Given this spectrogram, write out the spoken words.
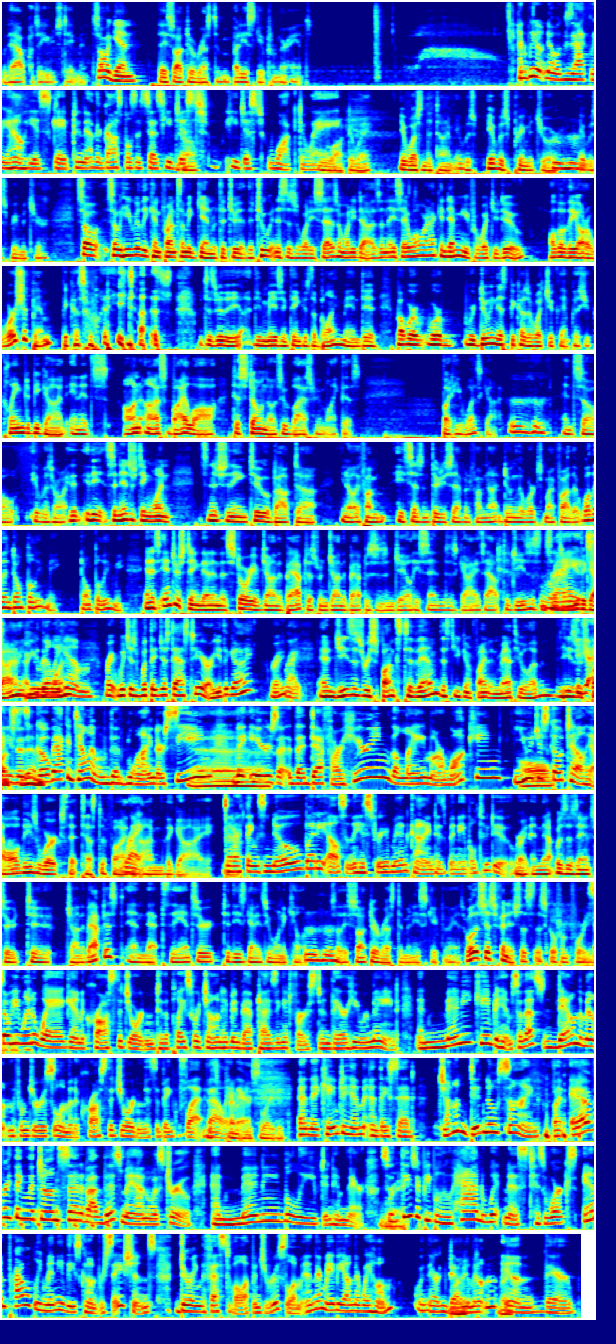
That was a huge statement. So again, they sought to arrest him, but he escaped from their hands. and we don't know exactly how he escaped. In other gospels, it says he just he just walked away. He walked away. It wasn't the time. It was it was premature. Mm-hmm. It was premature. So so he really confronts them again with the two the two witnesses of what he says and what he does, and they say, "Well, we're not condemning you for what you do." Although they ought to worship him because of what he does, which is really the amazing thing, because the blind man did. But we're we're we're doing this because of what you claim, because you claim to be God, and it's on us by law to stone those who blaspheme like this but he was God. Mm-hmm. And so it was wrong. It, it, it's an interesting one. It's an interesting thing too about, uh, you know, if I'm, he says in 37, if I'm not doing the works of my father, well, then don't believe me. Don't believe me. And it's interesting that in the story of John the Baptist, when John the Baptist is in jail, he sends his guys out to Jesus and says, Are you the guy? Are you the really one? him? Right. Which is what they just asked here. Are you the guy? Right. Right. And Jesus' response to them, this you can find in Matthew 11. His response Yeah, he to says, them, "Go back and tell him the blind are seeing, the ears, are, the deaf are hearing, the lame are walking. You just go tell him all these works that testify Right. that I'm the guy. that Yeah. are things nobody else in the history of mankind has been able to do." Right, and that was his answer to John the Baptist, and that's the answer to these guys who want to kill him. Mm-hmm. So they sought to arrest him, and he escaped from their hands. Well, let's just finish. Let's let's go from forty. So he went away again across the Jordan to the place where John had been baptizing at first, and there he remained. And many came to him. So that's down the mountain from Jerusalem and across the Jordan. It's a big flat valley kinda there. isolated. And they came to him and they said, John did no sign, but everything that John said about this man was true, and many believed in him there. So Right. these are people who had witnessed his works and probably many of these conversations during the festival up in Jerusalem, and they're maybe on their way home when they're down the mountain, right. and they're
